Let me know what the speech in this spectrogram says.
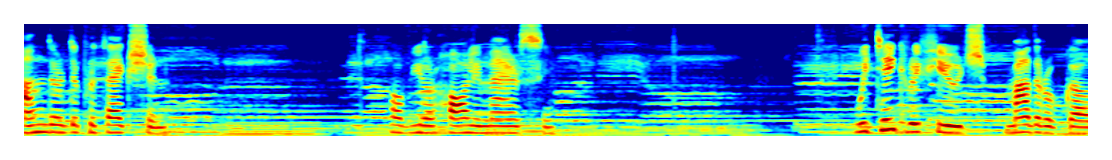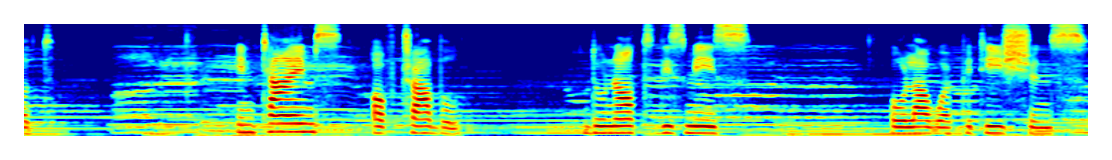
Under the protection of your holy mercy. We take refuge, Mother of God, in times of trouble. Do not dismiss all our petitions.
